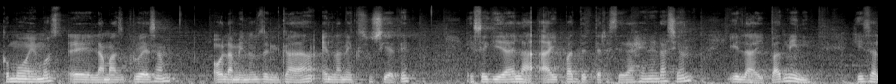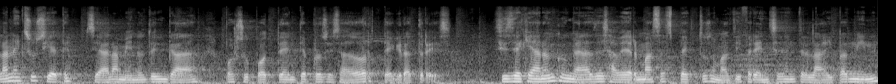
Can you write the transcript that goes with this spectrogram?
Como vemos, eh, la más gruesa o la menos delgada es la Nexus 7, es seguida de la iPad de tercera generación y la iPad mini. Quizá la Nexus 7 sea la menos delgada por su potente procesador Tegra 3. Si se quedaron con ganas de saber más aspectos o más diferencias entre la iPad mini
